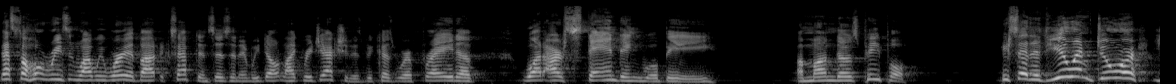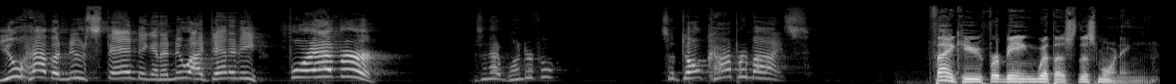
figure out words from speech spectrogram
That's the whole reason why we worry about acceptance, isn't it? And we don't like rejection is because we're afraid of what our standing will be among those people. He said, if you endure, you'll have a new standing and a new identity forever. Isn't that wonderful? So don't compromise. Thank you for being with us this morning.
